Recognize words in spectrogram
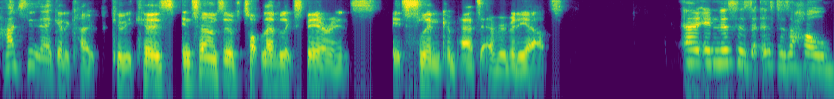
how do you think they're going to cope? Because in terms of top level experience, it's slim compared to everybody else. Uh, and this is this is a whole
